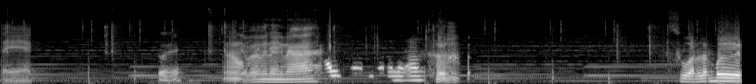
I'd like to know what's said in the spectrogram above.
แตกสวยเอาเดี๋ยวแป๊บนึงนะสวนระเบิด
